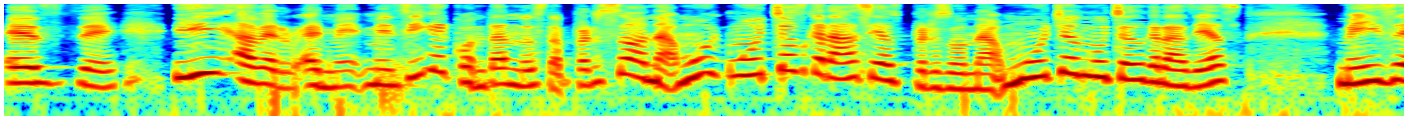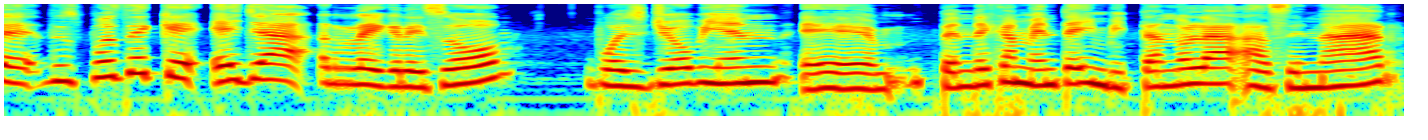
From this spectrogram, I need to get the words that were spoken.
este, y a ver, eh, me, me sigue contando esta persona. Mu- muchas gracias, persona. Muchas, muchas gracias. Me dice, después de que ella regresó, pues yo bien eh, pendejamente invitándola a cenar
